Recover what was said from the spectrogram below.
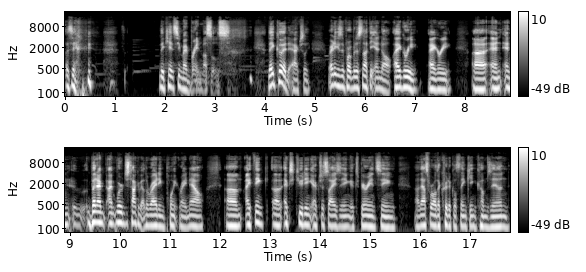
Let's see. they can't see my brain muscles. they could actually. Writing is important, but it's not the end all. I agree. I agree. Uh, and and but I'm, I'm, we're just talking about the writing point right now. Um, I think uh, executing, exercising, experiencing, uh, that's where all the critical thinking comes in,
